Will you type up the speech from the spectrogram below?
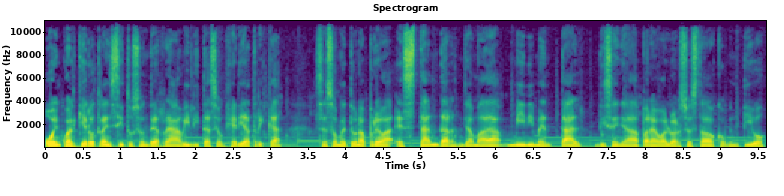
o en cualquier otra institución de rehabilitación geriátrica se somete a una prueba estándar llamada mini mental diseñada para evaluar su estado cognitivo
